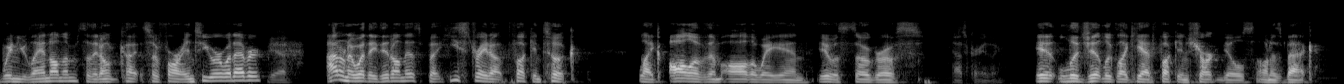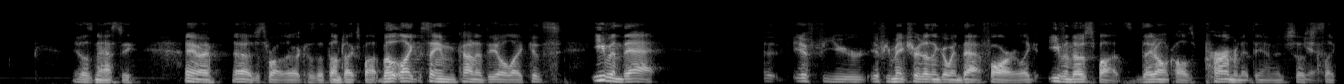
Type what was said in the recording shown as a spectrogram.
when you land on them, so they don't cut so far into you or whatever. yeah. I don't know what they did on this, but he straight up fucking took like all of them all the way in. It was so gross. That's crazy. It legit looked like he had fucking shark gills on his back. It was nasty. Anyway, yeah, I just brought that up because the thumbtack spot. But like same kind of deal. Like it's even that. If you if you make sure it doesn't go in that far, like even those spots, they don't cause permanent damage. So it's Yeah. just like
